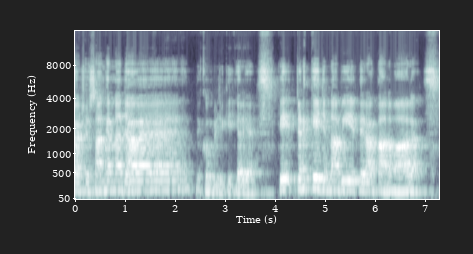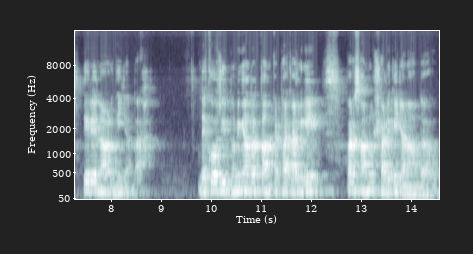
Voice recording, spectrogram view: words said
ਕਛ ਸੰਗ ਨ ਜਾਵੇ। ਦੇਖੋ ਗੁਰੂ ਜੀ ਕੀ ਕਹਿ ਰਿਹਾ ਕਿ ਟਣਕੇ ਜਿੰਨਾ ਵੀ ਇਹ ਤੇਰਾ ਧਨ ਮਾਲ ਤੇਰੇ ਨਾਲ ਨਹੀਂ ਜਾਂਦਾ। ਦੇਖੋ ਅਸੀਂ ਦੁਨੀਆ ਦਾ ਧਨ ਇਕੱਠਾ ਕਰ ਲਈਏ, ਪਰ ਸਾਨੂੰ ਛੱਡ ਕੇ ਜਾਣਾ ਹੁੰਦਾ ਉਹ।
